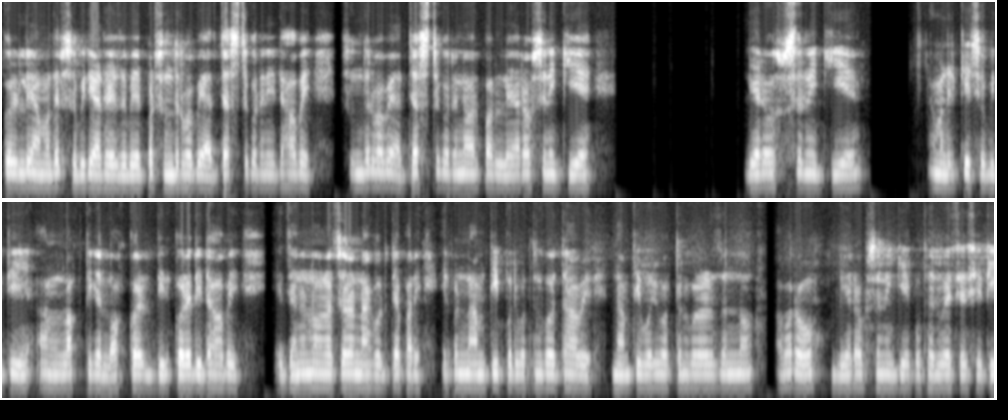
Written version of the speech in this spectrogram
করলে আমাদের ছবিটি অ্যাড হয়ে যাবে। এরপর সুন্দরভাবে অ্যাডজাস্ট করে নিতে হবে। সুন্দরভাবে অ্যাডজাস্ট করে নেওয়ার পর লেয়ার অপশানে গিয়ে লেয়ার অপশানে গিয়ে আমাদেরকে ছবিটি আনলক থেকে লক করে দিতে হবে। যেন নড়াচড়া না করতে পারে। এরপর নামটি পরিবর্তন করতে হবে। নামটি পরিবর্তন করার জন্য আবারও লেয়ার অপশানে গিয়ে কোথায় রয়েছে সেটি,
